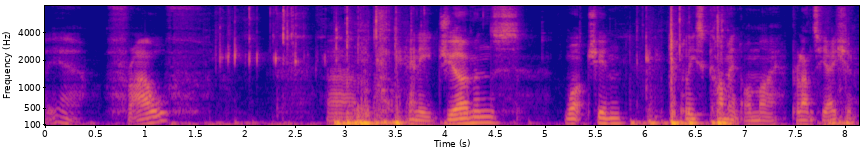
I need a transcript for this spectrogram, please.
But yeah, Frau. Um, any Germans watching, please comment on my pronunciation.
